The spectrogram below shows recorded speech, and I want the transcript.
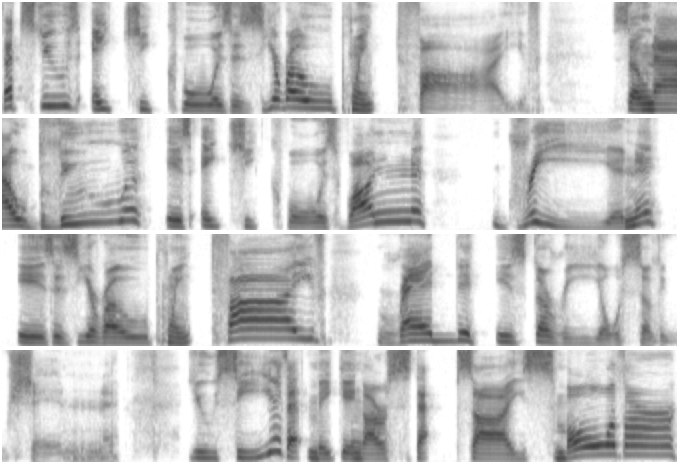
Let's use h equals 0 0.5. So now blue is h equals 1 green is 0 0.5, red is the real solution. You see that making our step size smaller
